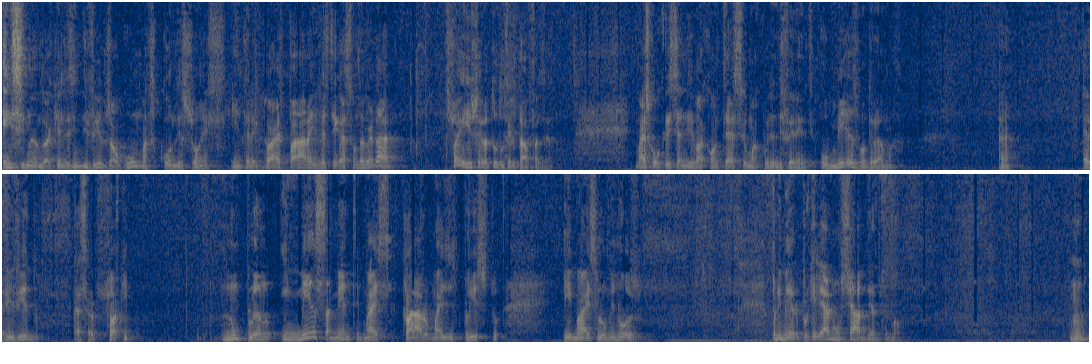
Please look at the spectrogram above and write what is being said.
ensinando àqueles indivíduos algumas condições intelectuais para a investigação da verdade. Só isso era tudo que ele estava fazendo. Mas com o cristianismo acontece uma coisa diferente. O mesmo drama né, é vivido, tá certo? só que num plano imensamente mais claro, mais explícito e mais luminoso. Primeiro, porque ele é anunciado de antemão. Hum?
